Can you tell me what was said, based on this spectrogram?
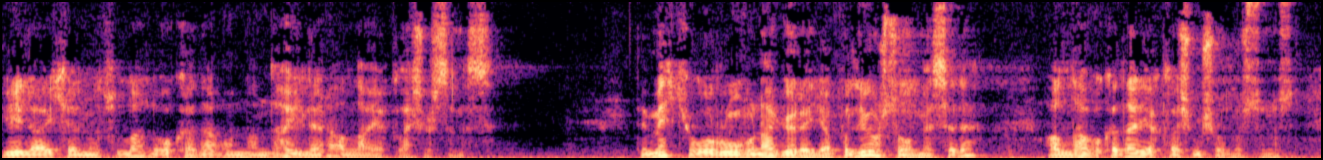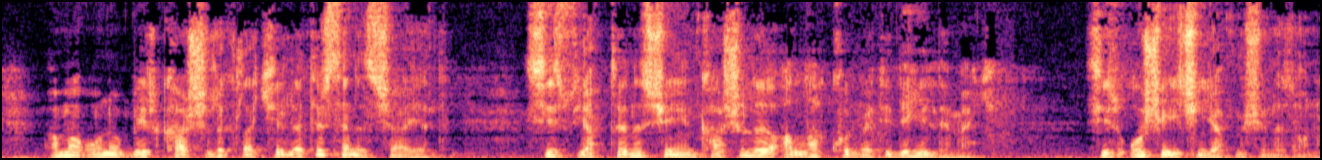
ilahi kelimetullahla o kadar ondan daha ileri Allah'a yaklaşırsınız. Demek ki o ruhuna göre yapılıyorsa o mesele, Allah'a o kadar yaklaşmış olursunuz. Ama onu bir karşılıkla kirletirseniz şayet, siz yaptığınız şeyin karşılığı Allah kurbeti değil demek. Siz o şey için yapmışsınız onu.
